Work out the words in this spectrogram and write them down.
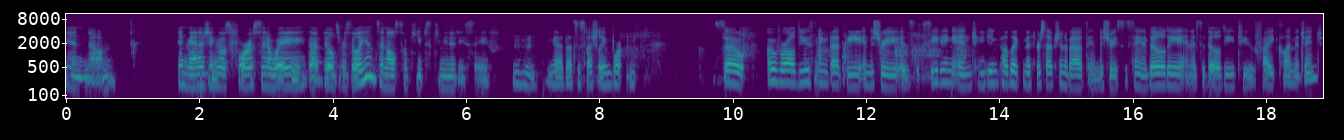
in um, in managing those forests in a way that builds resilience and also keeps communities safe. Mm-hmm. Yeah, that's especially important. So, overall, do you think that the industry is succeeding in changing public misperception about the industry's sustainability and its ability to fight climate change?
